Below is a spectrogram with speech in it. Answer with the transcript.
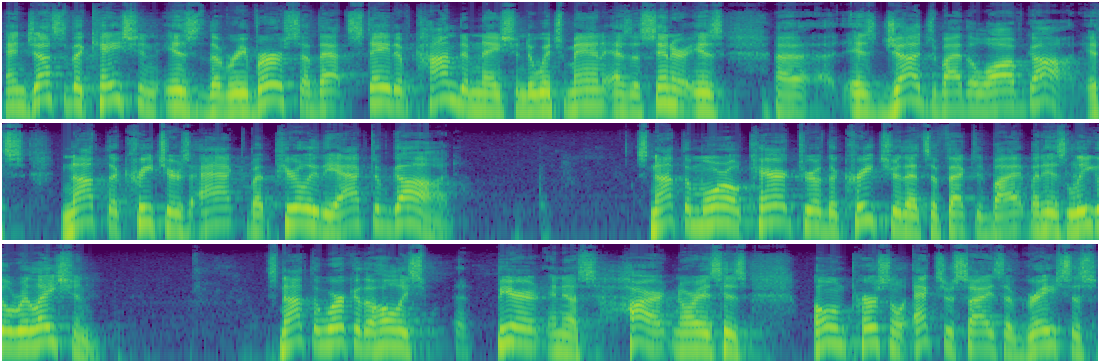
And justification is the reverse of that state of condemnation to which man as a sinner is, uh, is judged by the law of God. It's not the creature's act, but purely the act of God. It's not the moral character of the creature that's affected by it, but his legal relation. It's not the work of the Holy Spirit in his heart, nor is his own personal exercise of gracious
